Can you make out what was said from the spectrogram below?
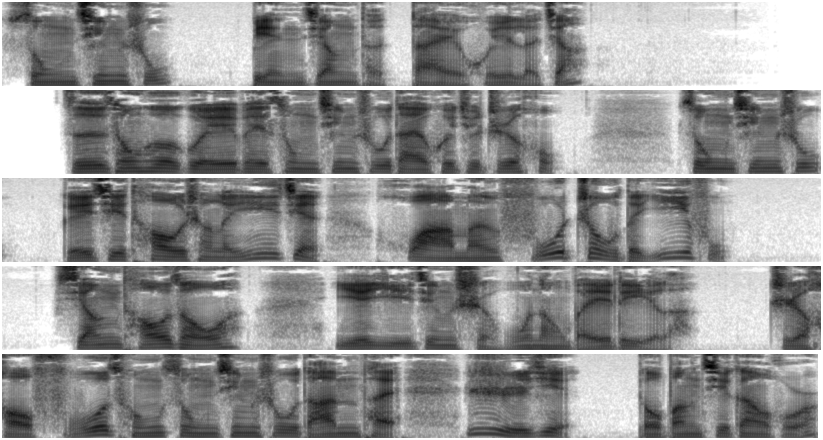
宋青书便将他带回了家。自从恶鬼被宋青书带回去之后，宋青书给其套上了一件画满符咒的衣服，想逃走啊，也已经是无能为力了。只好服从宋青书的安排，日夜都帮其干活。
